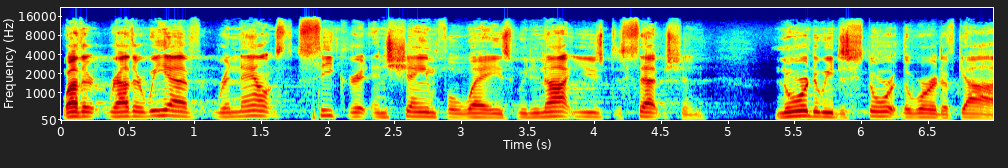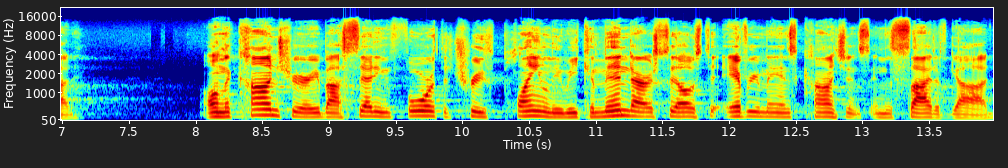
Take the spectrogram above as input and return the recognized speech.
Rather, rather, we have renounced secret and shameful ways. We do not use deception, nor do we distort the word of God. On the contrary, by setting forth the truth plainly, we commend ourselves to every man's conscience in the sight of God.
